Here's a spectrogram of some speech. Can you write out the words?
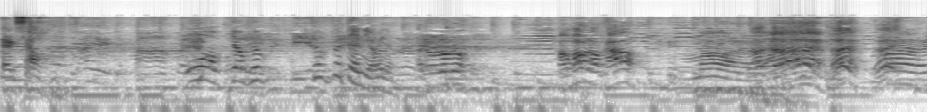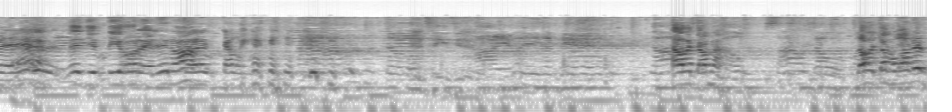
แดงเศร้าโอ้จะเพิ่มเพิ่มเพิ่มเตือนเหนียวเนี่ยเอาดูดูดูเอาเมาเราเขามาเฮ้ยเฮ้ยเฮ้ยเล่นยิบตีเขาเลยดิเนาะเจ้าเองถ้าไปจำอะเราไปจำของเราเล่น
